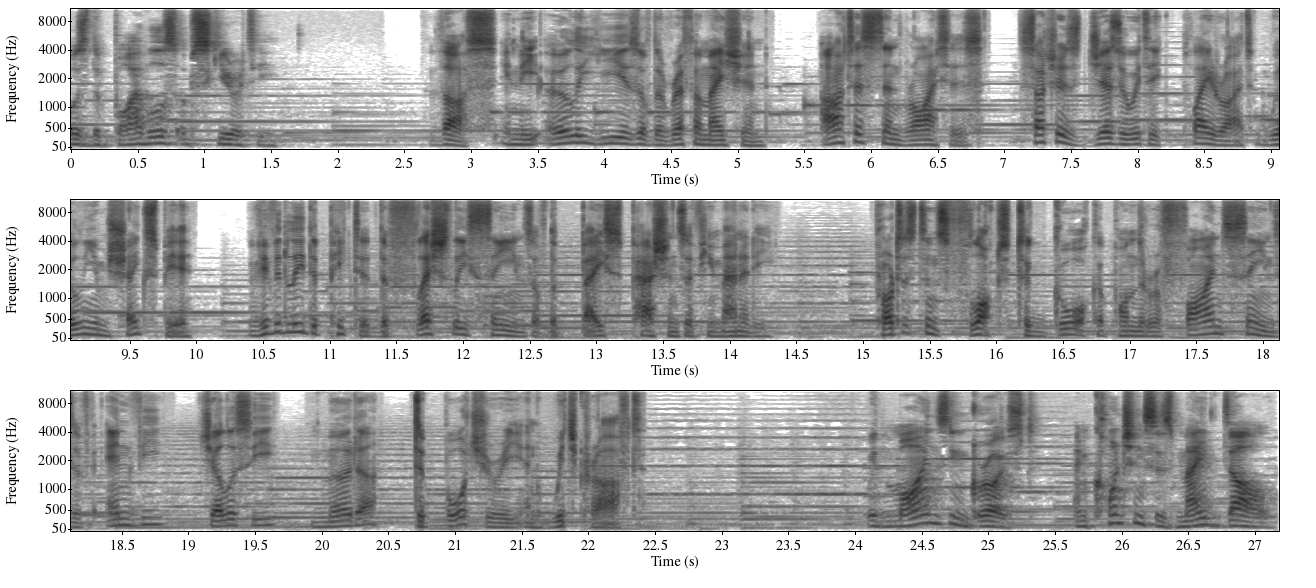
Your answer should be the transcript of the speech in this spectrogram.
was the Bible's obscurity. Thus, in the early years of the Reformation, artists and writers, such as Jesuitic playwright William Shakespeare, vividly depicted the fleshly scenes of the base passions of humanity. Protestants flocked to gawk upon the refined scenes of envy, jealousy, murder, debauchery, and witchcraft. With minds engrossed and consciences made dull,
